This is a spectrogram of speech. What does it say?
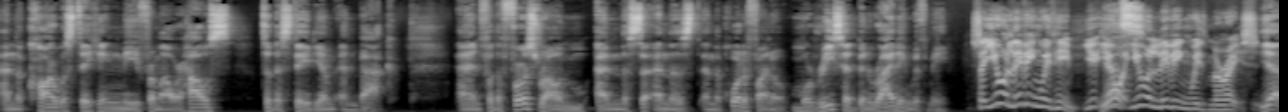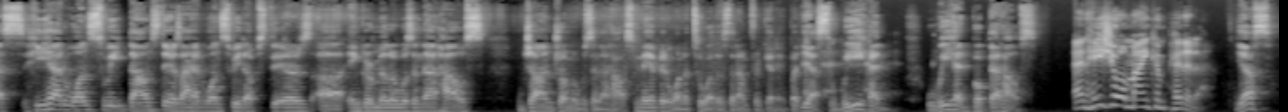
And the car was taking me from our house to the stadium and back. And for the first round and the and the and the quarterfinal, Maurice had been riding with me. So you were living with him. You, you, were, you were living with Maurice. Yes, he had one suite downstairs. I had one suite upstairs. Uh, Inger Miller was in that house. John Drummond was in that house. May have been one or two others that I'm forgetting. But yes, we had we had booked that house. And he's your main competitor. Yes,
